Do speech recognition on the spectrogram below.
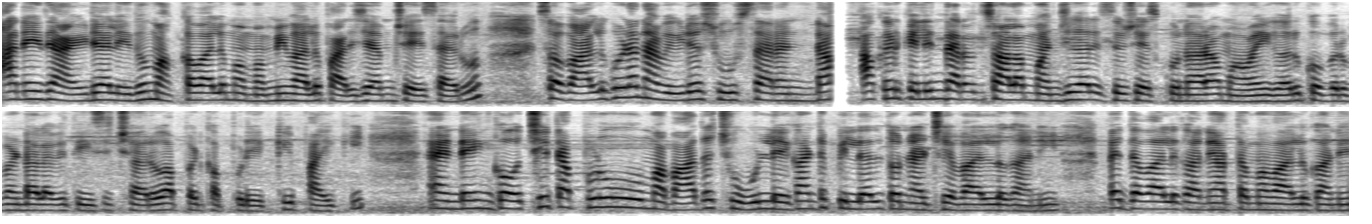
అనేది ఐడియా లేదు. మా అక్క వాళ్ళు మా మమ్మీ వాళ్ళు పరిచయం చేశారు. సో వాళ్ళు కూడా నా వీడియోస్ చూస్తారంట. అక్కడికి వెళ్ళిన తర్వాత చాలా మంచిగా రిసీవ్ చేసుకున్నారు. ఆ మామయ్య గారు కొబ్బరి బండాలు అవి తీసిచ్చారు. అప్పటికప్పుడు ఎక్కి పైకి. అండ్ ఇంకా వచ్చేటప్పుడు మా బాధ చూడలేక అంటే పిల్లలతో నడిచే వాళ్ళు కానీ పెద్దవాళ్ళు కానీ అత్తమ్మ వాళ్ళు కానీ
